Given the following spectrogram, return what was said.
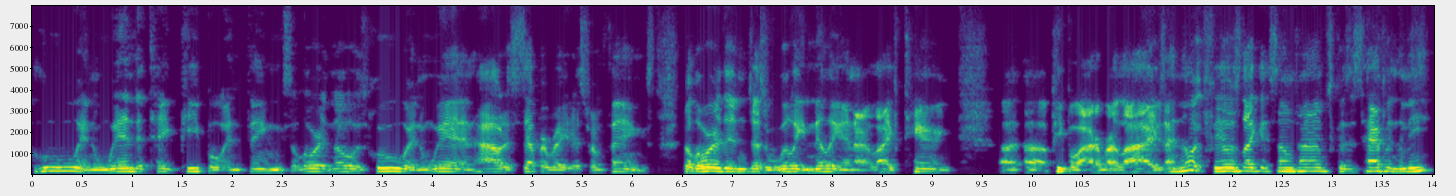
who and when to take people and things. The Lord knows who and when and how to separate us from things. The Lord didn't just willy nilly in our life tearing uh, uh, people out of our lives. I know it feels like it sometimes because it's happened to me.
